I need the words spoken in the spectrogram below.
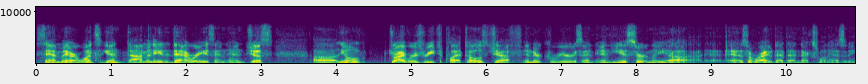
Sam Mayer once again dominated that race and and just uh, you know drivers reach plateaus, Jeff, in their careers, and and he has certainly uh, has arrived at that next one, hasn't he?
